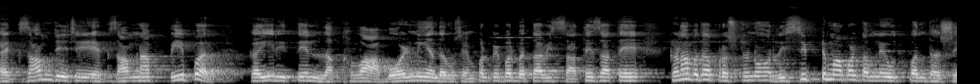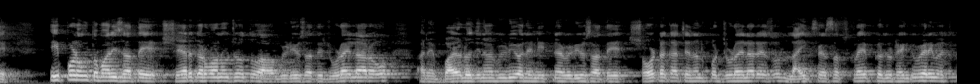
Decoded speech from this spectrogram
એક્ઝામ જે છે, એ એક્ઝામના પેપર કઈ રીતે લખવા? બોર્ડની અંદર હું સેમ્પલ પેપર બતાવીશ. સાથે સાથે ઘણા બધા પ્રશ્નો રિસિપ્ટમાં પણ તમને ઉત્પન્ન થશે. એ પણ હું તમારી સાથે શેર કરવાનો છું. તો આ વીડિયો સાથે જોડાયેલા રહો અને બાયોલોજીના વીડિયો અને નીટના વીડિયો સાથે સો ટકા ચેનલ પર જોડાયેલા રહેશો. લાઇક શેર સબસ્ક્રાઈબ કરજો. Thank you very much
